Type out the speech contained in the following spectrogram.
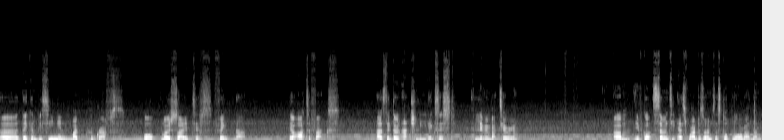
Uh, they can be seen in micrographs, but most scientists think that they are artifacts as they don't actually exist in living bacteria. Um, you've got 70S ribosomes. Let's talk more about them.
